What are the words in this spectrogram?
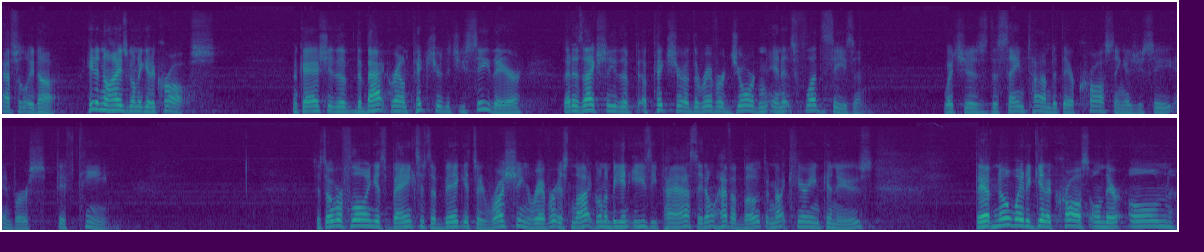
Absolutely not. He didn't know how he was going to get across. Okay, actually, the, the background picture that you see there, that is actually the, a picture of the River Jordan in its flood season, which is the same time that they're crossing, as you see in verse 15. So it's overflowing its banks. It's a big, it's a rushing river. It's not going to be an easy pass. They don't have a boat. They're not carrying canoes. They have no way to get across on their own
